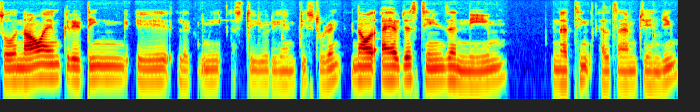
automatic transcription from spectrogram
so now i am creating a let me student student now i have just changed the name nothing else i am changing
